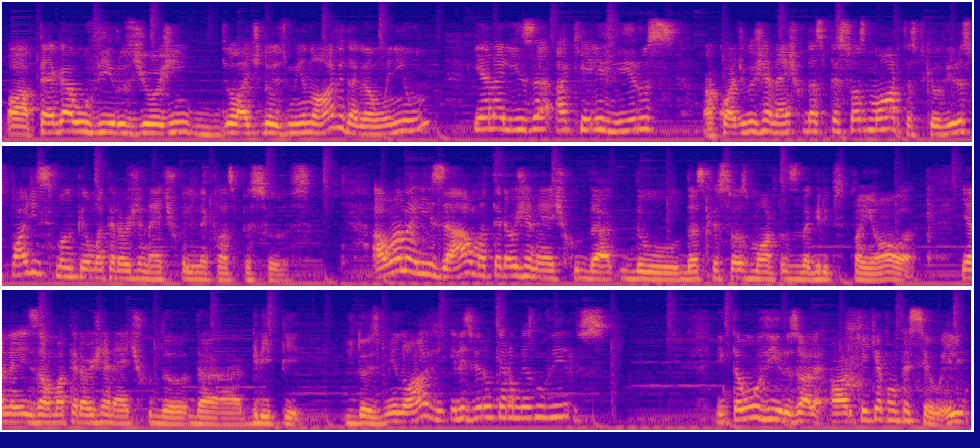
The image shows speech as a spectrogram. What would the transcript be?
Ó, pega o vírus de hoje, lá de 2009, da H1N1, e analisa aquele vírus, o código genético das pessoas mortas, porque o vírus pode se manter o material genético ali naquelas pessoas. Ao analisar o material genético da, do, das pessoas mortas da gripe espanhola e analisar o material genético do, da gripe de 2009, eles viram que era o mesmo vírus. Então o vírus, olha, olha o que, que aconteceu. Ele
